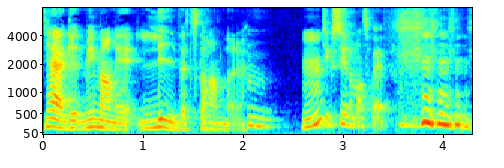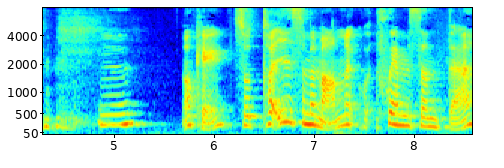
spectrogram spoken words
Ja gud, min man är livets förhandlare. Mm. Mm. Tycker synd om hans chef. Okej, så ta i som en man, skäms inte.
